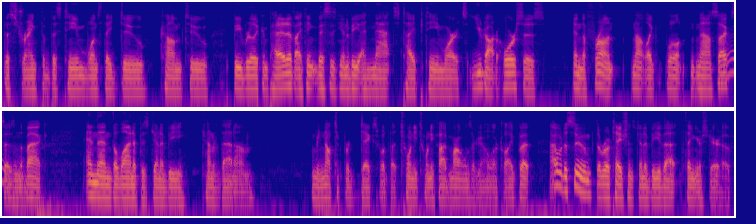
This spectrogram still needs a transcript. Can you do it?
the strength of this team once they do come to be really competitive. I think this is gonna be a Nats type team where it's you got horses in the front, not like well now Sex says in the back, and then the lineup is gonna be kind of that um. I mean, not to predict what the 2025 Marlins are going to look like, but I would assume the rotation is going to be that thing you're scared of.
